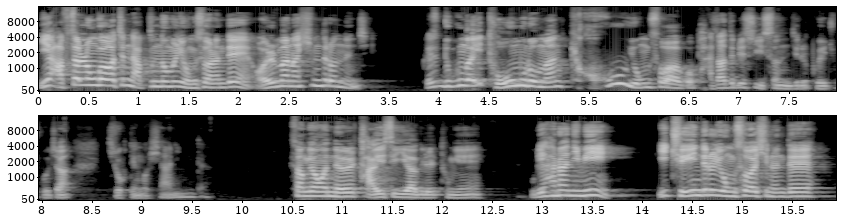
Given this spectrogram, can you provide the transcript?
이 압살롬과 같은 나쁜 놈을 용서하는데 얼마나 힘들었는지, 그래서 누군가의 도움으로만 겨우 용서하고 받아들일 수 있었는지를 보여주고자 기록된 것이 아닙니다. 성경은 늘 다윗의 이야기를 통해 우리 하나님이 이 죄인들을 용서하시는데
